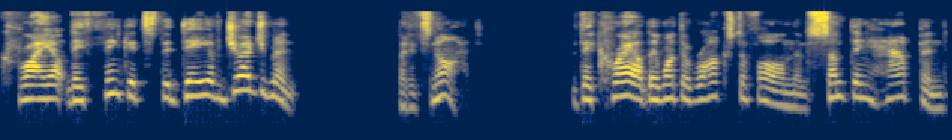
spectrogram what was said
cry out. They think it's the day of judgment but it's not. They cry out. They want the rocks to fall on them. Something happened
